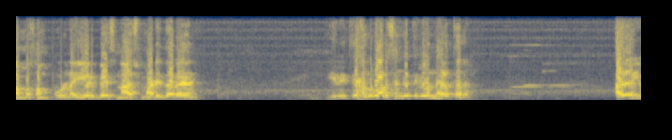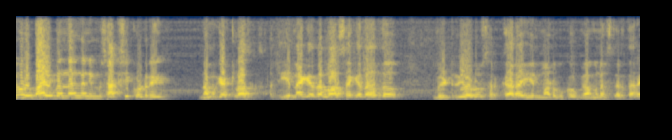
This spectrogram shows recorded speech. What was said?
ನಮ್ಮ ಸಂಪೂರ್ಣ ಏರ್ ಬೇಸ್ ನಾಶ ಮಾಡಿದ್ದಾರೆ. ಈ ರೀತಿ ಹಲವಾರು ಸಂಗತಿಗಳನ್ನು ಹೇಳ್ತಾರೆ. ಆದರೆ ಇವರು ಬಾಯಿ ಬಂದಂಗೆ ನಿಮ್ಮ ಸಾಕ್ಷಿ ಕೊಡ್ರಿ. ನಮ್ಗೆ ಎಷ್ಟು ಲಾಸ್ ಅದು ಏನಾಗ್ಯದ ಲಾಸ್ ಆಗ್ಯದ, ಅದು ಮಿಲಿಟ್ರಿ ಅವರು ಸರ್ಕಾರ ಏನು ಮಾಡಬೇಕು ಗಮನಿಸ್ತಿರ್ತಾರೆ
